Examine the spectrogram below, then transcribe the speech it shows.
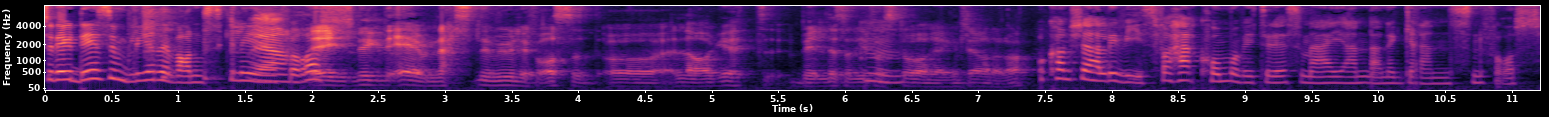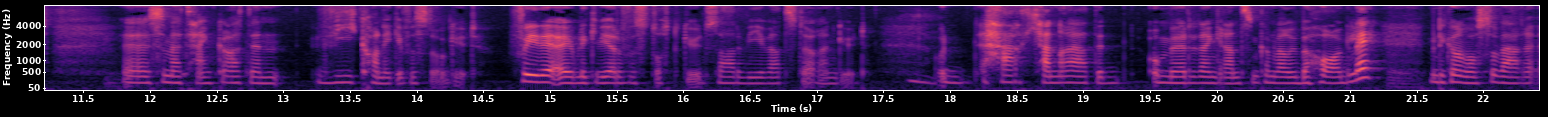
Så det er jo det som blir det vanskelige Ja. for oss. det, det er jo nesten umulig for oss å, å lage et bilde som vi Mm. forstår egentlig av det. da Og kanskje heldigvis, for her kommer vi til det som er igjen denne grensen for oss. eh, som jeg tenker at en, vi kan ikke forstå Gud. For i det øyeblikket vi hadde forstått Gud, så hadde vi vært større enn Gud. Og her kjenner jeg at det, å møte den grensen kan være ubehagelig, men det kan også være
